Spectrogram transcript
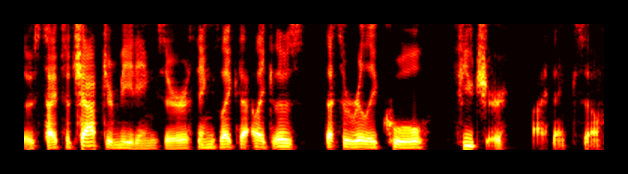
those types of chapter meetings or things like that. Like those, that's a really cool future, I think. So.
